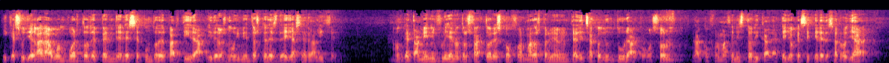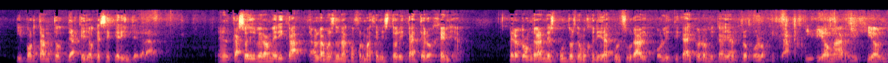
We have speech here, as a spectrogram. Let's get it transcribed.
y que su llegada a buen puerto depende de ese punto de partida y de los movimientos que desde ella se realicen aunque también influyen otros factores conformados previamente a dicha coyuntura, como son la conformación histórica de aquello que se quiere desarrollar y, por tanto, de aquello que se quiere integrar. En el caso de Iberoamérica, hablamos de una conformación histórica heterogénea, pero con grandes puntos de homogeneidad cultural, política, económica y antropológica, idioma, religión,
